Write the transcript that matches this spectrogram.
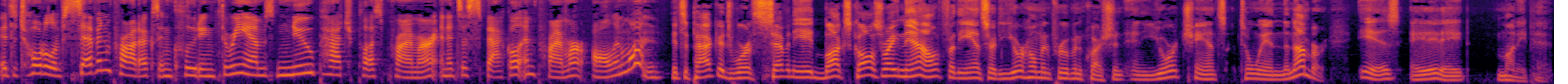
It's a total of seven products, including 3M's new Patch Plus primer, and it's a spackle and primer all in one. It's a package worth 78 bucks. Call us right now for the answer to your home improvement question and your chance to win. The number is 888 Money Pit.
